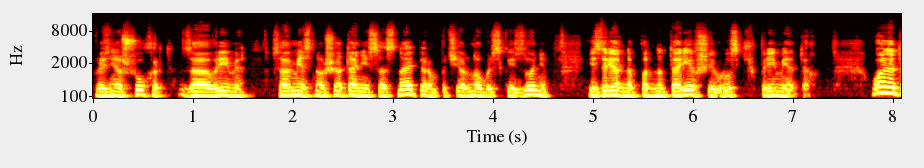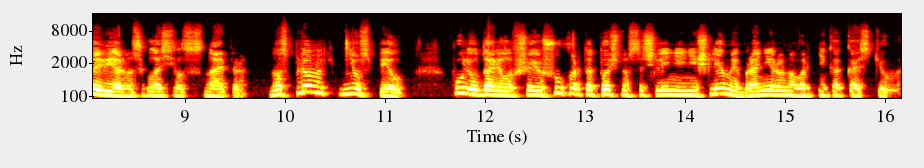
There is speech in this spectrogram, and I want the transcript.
произнес Шухарт за время совместного шатания со снайпером по Чернобыльской зоне, изрядно поднаторевший в русских приметах. «Вот это верно», – согласился снайпер. Но сплюнуть не успел. Пуля ударила в шею Шухарта точно в сочленении шлема и бронированного воротника костюма.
